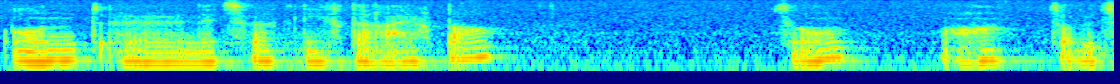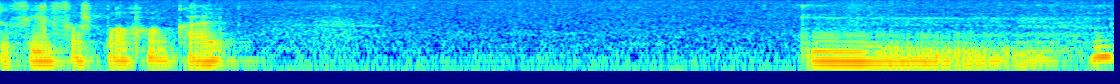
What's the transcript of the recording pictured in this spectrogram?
und äh, Netzwerk nicht erreichbar. So, aha, jetzt habe ich zu viel versprochen, gell? Mhm.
